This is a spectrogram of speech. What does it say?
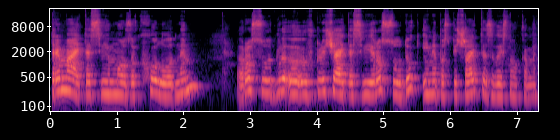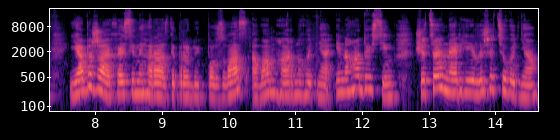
Тримайте свій мозок холодним, розсудли- е, включайте свій розсудок і не поспішайте з висновками. Я бажаю, хай сіни гаразди пройдуть повз вас, а вам гарного дня. І нагадую всім, що це енергії лише цього дня.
